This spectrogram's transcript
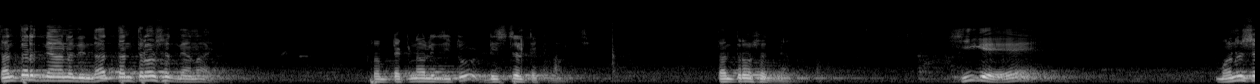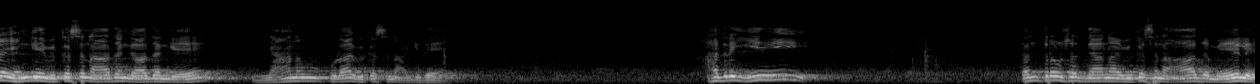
ತಂತ್ರಜ್ಞಾನದಿಂದ ತಂತ್ರಾಂಶ ಜ್ಞಾನ ಆಯಿತು. From technology to digital technology ತಂತ್ರಾಂಶ ಜ್ಞಾನ ಹೀಗೆ ಮನುಷ್ಯ ಹೆಂಗೆ ವಿಕಸನ ಆದಂಗೆ ಆದಂಗೆ ಜ್ಞಾನವೂ ಕೂಡ ವಿಕಸನ ಆಗಿದೆ. ಆದರೆ ಈ ತಂತ್ರಾಂಶ ಜ್ಞಾನ ವಿಕಸನ ಆದ ಮೇಲೆ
